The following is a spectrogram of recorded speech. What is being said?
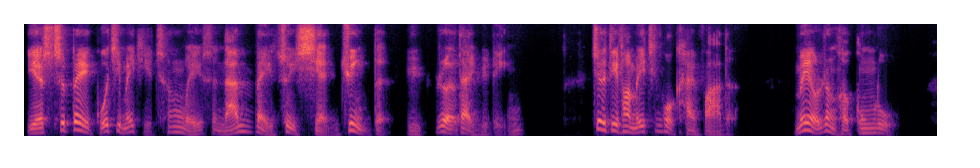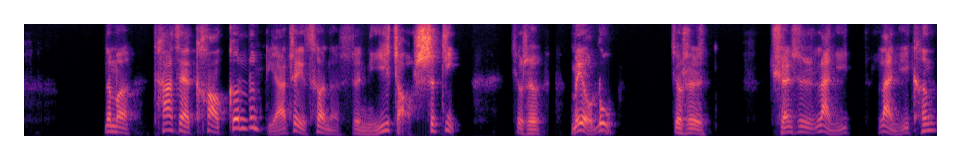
也是被国际媒体称为是南美最险峻的雨热带雨林。这个地方没经过开发的，没有任何公路。那么它在靠哥伦比亚这一侧呢，是泥沼湿地，就是没有路，就是全是烂泥烂泥坑，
